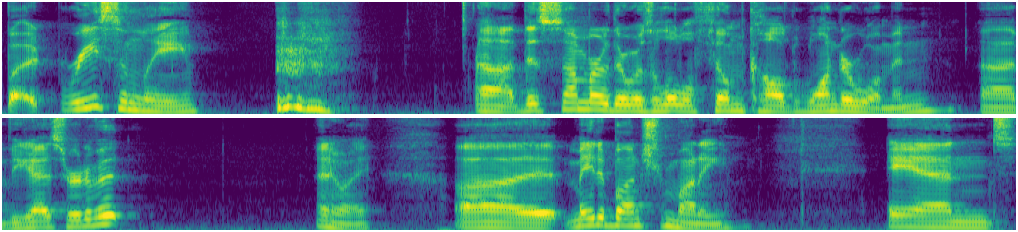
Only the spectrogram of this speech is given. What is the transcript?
But recently, uh, this summer there was a little film called Wonder Woman. Uh, have you guys heard of it? Anyway, uh, made a bunch of money, and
